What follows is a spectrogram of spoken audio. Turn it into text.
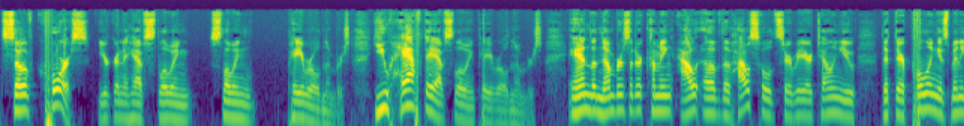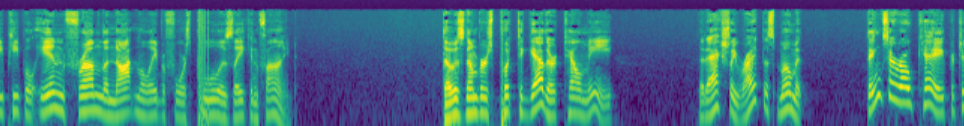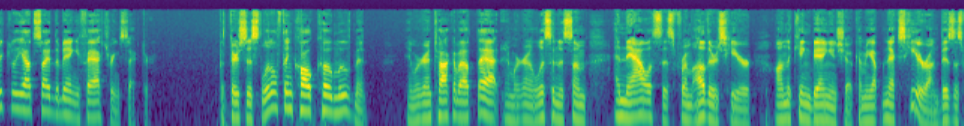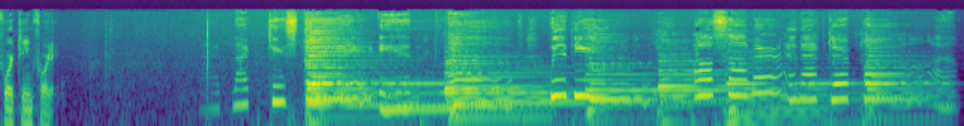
So of course you're going to have slowing slowing payroll numbers. You have to have slowing payroll numbers. And the numbers that are coming out of the household survey are telling you that they're pulling as many people in from the not in the labor force pool as they can find. Those numbers put together tell me that actually, right at this moment, things are okay, particularly outside the manufacturing sector. But there's this little thing called co movement and we're going to talk about that, and we're going to listen to some analysis from others here on the King Banaian Show coming up next here on Business 1440. I'd like to stay in love with you all summer and after fall.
